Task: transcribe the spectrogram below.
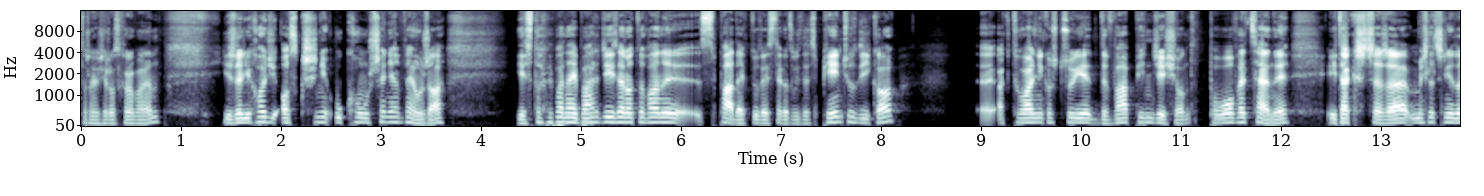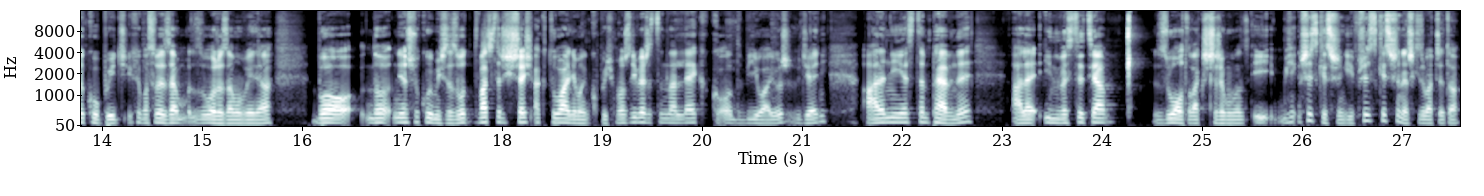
trochę się rozchorowałem. Jeżeli chodzi o skrzynię ukąszenia węża, jest to chyba najbardziej zanotowany spadek tutaj z tego co widzę, z 5 ziko, e, aktualnie kosztuje 2,50, połowę ceny. I tak szczerze, myślę czy nie dokupić chyba sobie zam złożę zamówienia, bo no nie oszukujmy się, zło- 2,46 aktualnie mogę kupić, możliwe, że cena lekko odbiła już w dzień, ale nie jestem pewny, ale inwestycja złoto, tak szczerze mówiąc i wszystkie skrzynki, wszystkie skrzyneczki, zobaczcie to,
